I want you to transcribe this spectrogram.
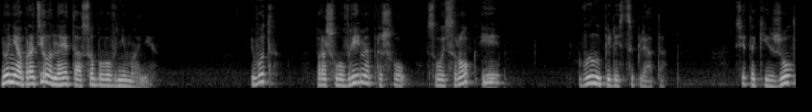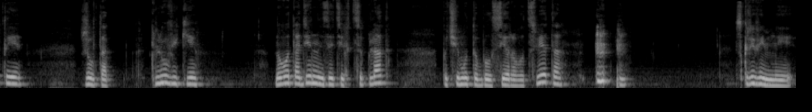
но не обратила на это особого внимания. И вот прошло время, прошло свой срок, и вылупились цыплята – все такие желтые, желтоклювики. Но вот один из этих цыплят почему-то был серого цвета, с кривыми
